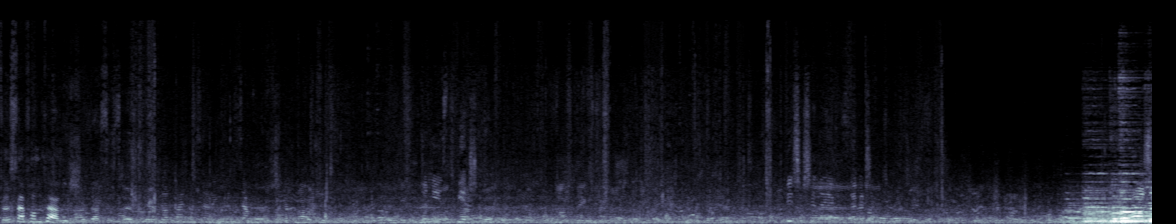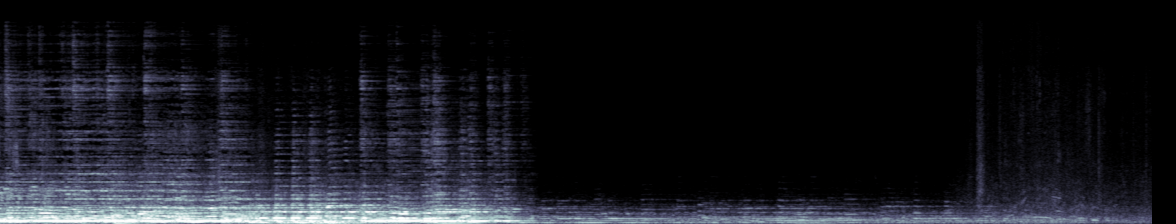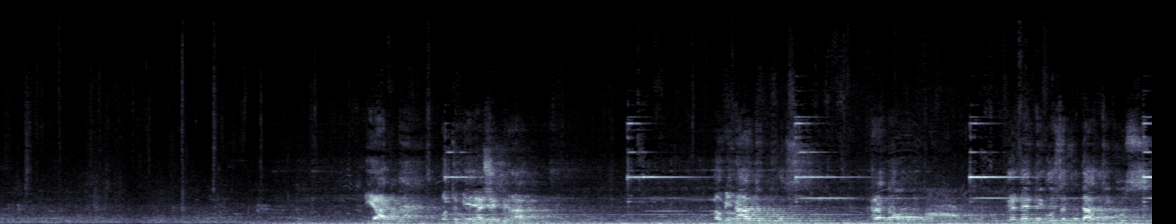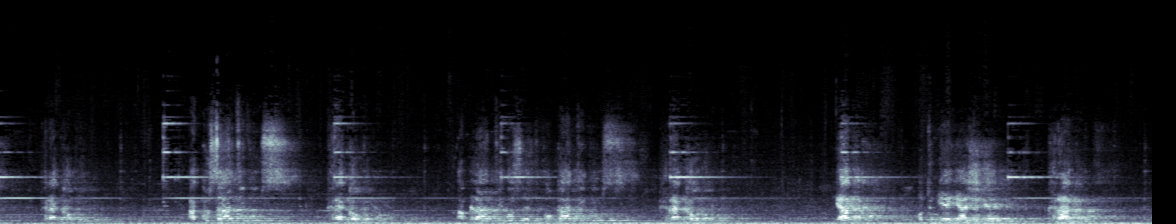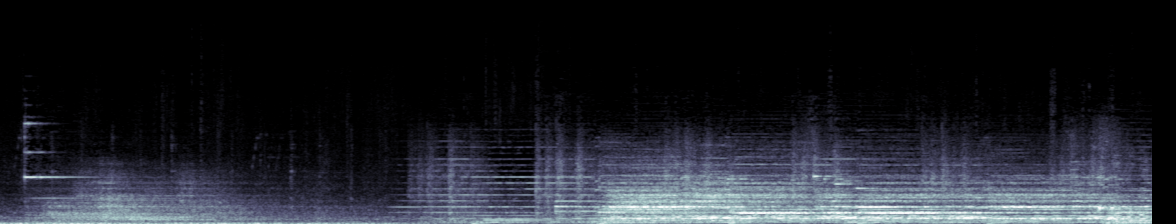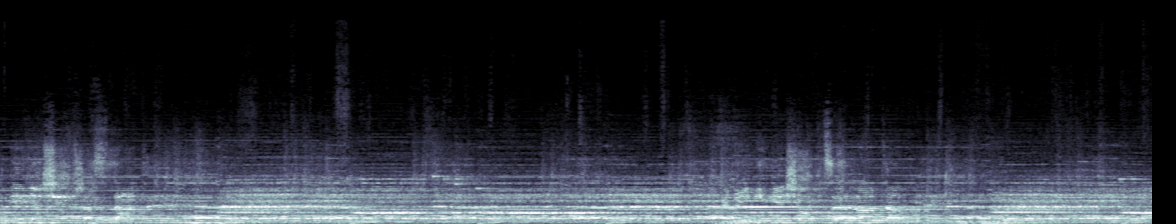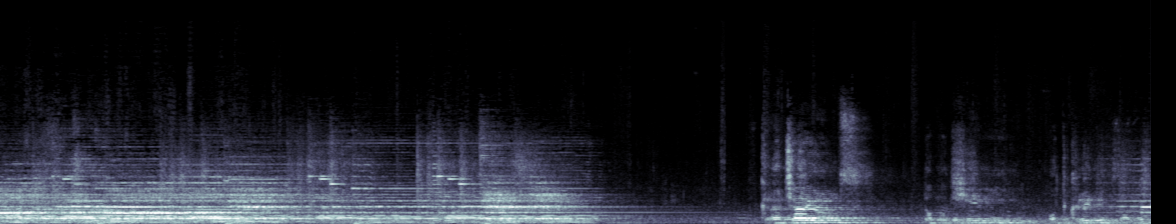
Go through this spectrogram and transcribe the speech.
To jest na fontannie. To nie jest wiersza. Wiersza się na jak wiersza. Jak odmienia się Kraków? Nominatus Krakowi. Genetibus et datibus Krakowi. Accusatibus Krakowi. Ablatibus et vocatibus Krakowi. Jak odmienia się? Kraków Wkraczając do podziemi odkrytych zaledwie.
